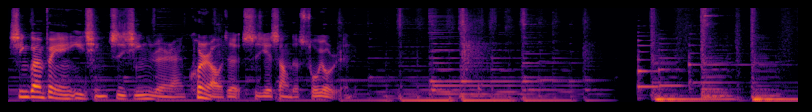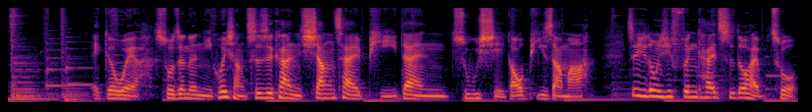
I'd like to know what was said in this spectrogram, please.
新冠肺炎疫情至今仍然困扰着世界上的所有人。哎，各位啊，说真的，你会想吃吃看香菜皮蛋猪血糕披萨吗？这些东西分开吃都还不错，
